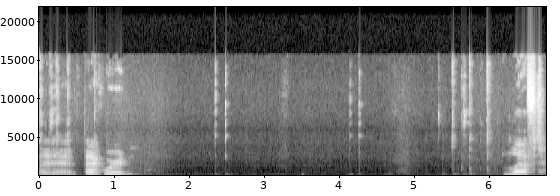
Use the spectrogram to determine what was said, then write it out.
I had backward. Left.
